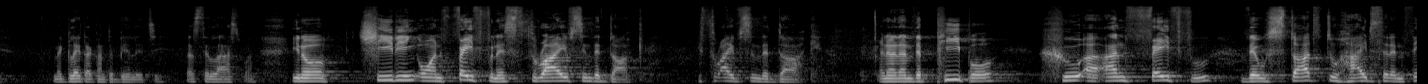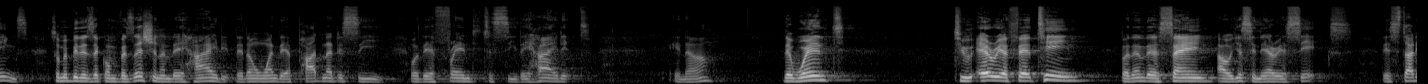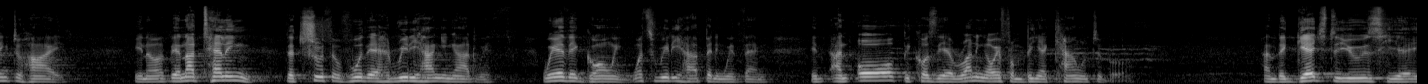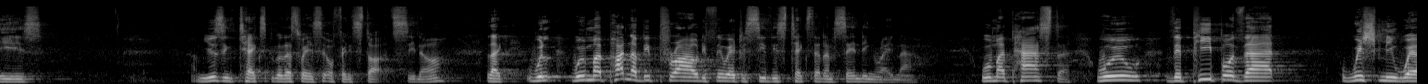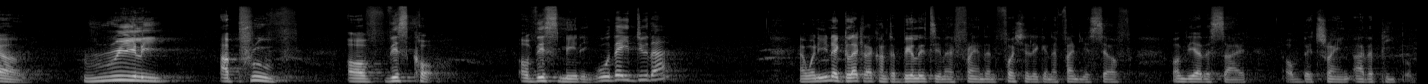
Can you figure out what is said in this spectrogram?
Neglect accountability. That's the last one. You know, cheating or unfaithfulness thrives in the dark. It thrives in the dark. And then the people who are unfaithful, they will start to hide certain things. So maybe there's a conversation and they hide it. They don't want their partner to see or their friend to see. They hide it. You know? They went to area 13, but then they're saying, oh, I was just in area 6. They're starting to hide. You know, they're not telling the truth of who they're really hanging out with, where they're going, what's really happening with them. And all because they are running away from being accountable. And the gauge to use here is I'm using text because that's where it often starts, you know? Like, will, will my partner be proud if they were to see this text that I'm sending right now? Will my pastor, will the people that wish me well really approve of this call, of this meeting? Will they do that? And when you neglect accountability, my friend, unfortunately, you're going to find yourself on the other side of betraying other people.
